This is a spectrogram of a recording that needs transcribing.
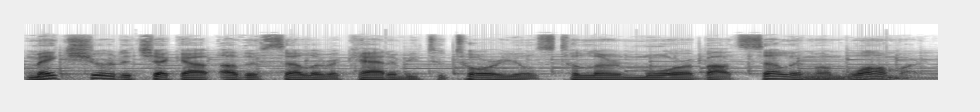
Make sure to check out other Seller Academy tutorials to learn more about selling on Walmart.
